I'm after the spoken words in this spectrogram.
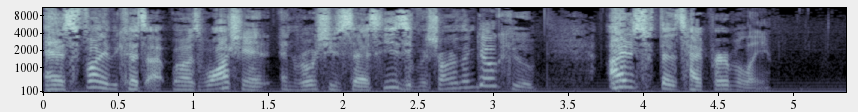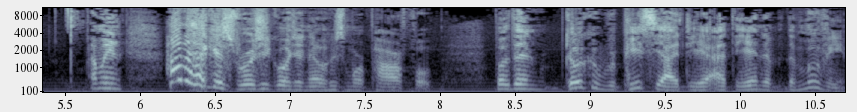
And it's funny because when I was watching it and Roshi says he's even stronger than Goku, I just took that as hyperbole. I mean, how the heck is Roshi going to know who's more powerful? But then Goku repeats the idea at the end of the movie.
